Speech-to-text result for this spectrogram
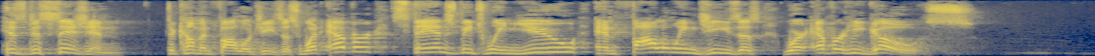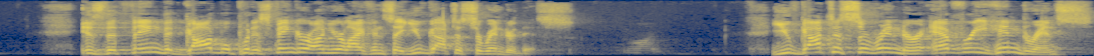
his decision to come and follow Jesus. Whatever stands between you and following Jesus wherever he goes is the thing that God will put his finger on your life and say, you've got to surrender this. You've got to surrender every hindrance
